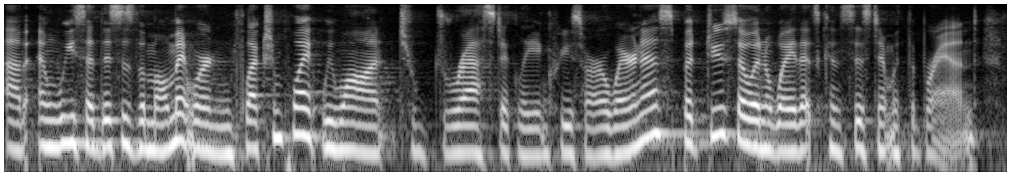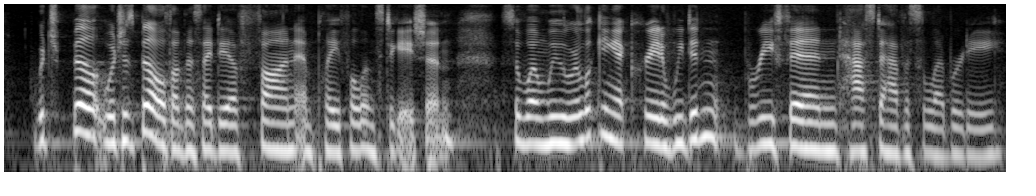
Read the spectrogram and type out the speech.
Um, and we said this is the moment, we're at an inflection point. We want to drastically increase our awareness, but do so in a way that's consistent with the brand which built which is built on this idea of fun and playful instigation. So when we were looking at creative, we didn't brief in has to have a celebrity.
